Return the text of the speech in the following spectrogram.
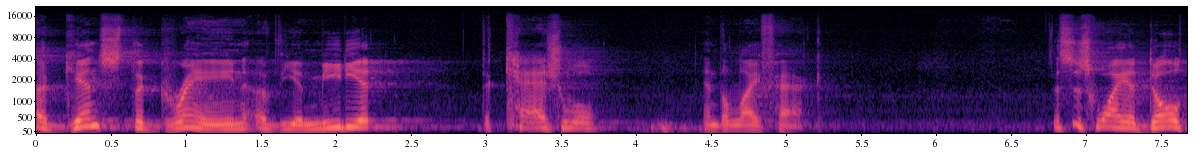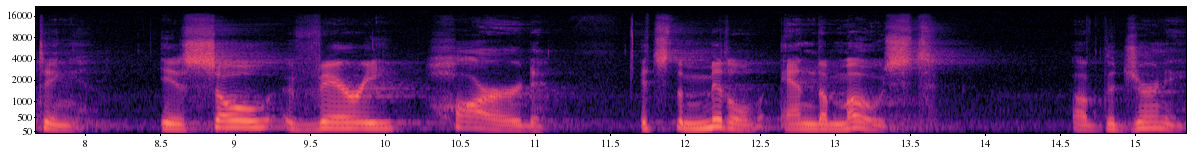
against the grain of the immediate, the casual, and the life hack. This is why adulting is so very hard. It's the middle and the most of the journey.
